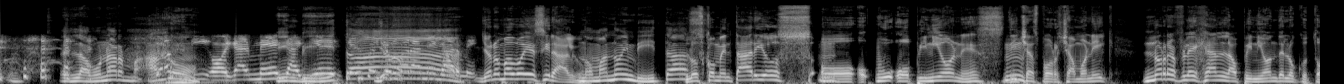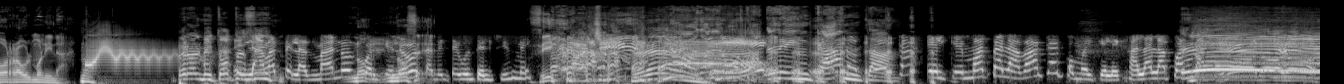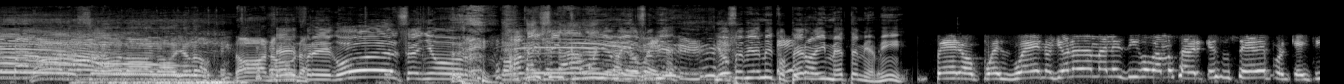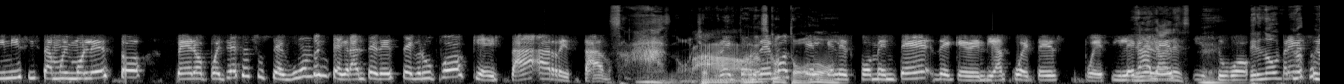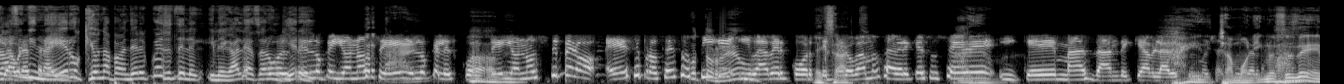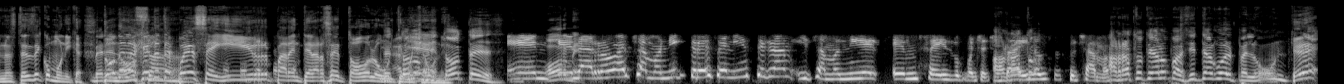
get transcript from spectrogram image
Eslabón armado. Sí, oigan, mega, ¿quién Invita. quién soy yo Ya. para negarme? Yo nomás voy a decir algo. Nomás no invitas. Los comentarios o, o- u opiniones Mm. dichas por Chamonix no reflejan la opinión del locutor Raúl Molina. Pero el mitote sí. Lávate las manos No, porque no luego sé. también te gusta el chisme. Sí, machín. ¡Eh! Le encanta. El que mata a la vaca como el que le jala la pata. No, no, no, yo no. No, no, Se no. fregó el señor. A mí sí incluyeme. Yo soy bien, yo soy bien mitotero ahí, méteme a mí. Pero pues bueno, yo nada más les digo, vamos a ver qué sucede porque Jimmy sí está muy molesto, pero pues ya ese es su segundo integrante de este grupo que está arrestado. Ah, no, con Recordemos el que les comenté de que vendía cohetes pues ilegales, Ilegales. y estuvo Pero no, preso no, y no ahora hacen trae- dinero. ¿Qué onda para vender ile- ilegales? ¿Hasta Pues es lo que yo no sé, es lo que les conté, Ah, yo no sé, pero ese proceso Cotorreo. sigue y va a haber corte, Exacto. pero vamos a ver qué sucede y qué más dan de qué hablar Ay, Chamonix, no estés de, no estés de comunicar. ¿Dónde la gente te puede seguir para enterarse de todo lo De último, todos los. En, en arroba chamonix3 en Instagram y chamonix en Facebook, muchachos. Al Ahí rato- nos escuchamos. Al rato te hablo para decirte algo del pelón. ¿Qué?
